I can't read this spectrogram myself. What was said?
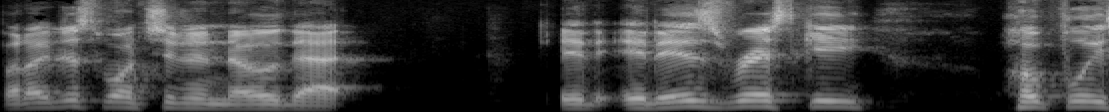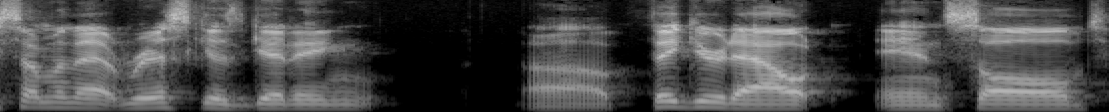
But I just want you to know that it, it is risky. Hopefully, some of that risk is getting uh, figured out and solved,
